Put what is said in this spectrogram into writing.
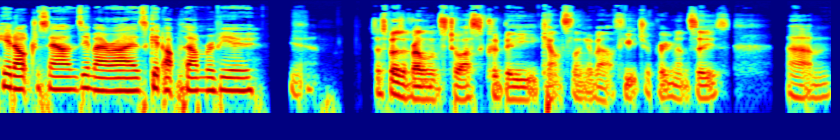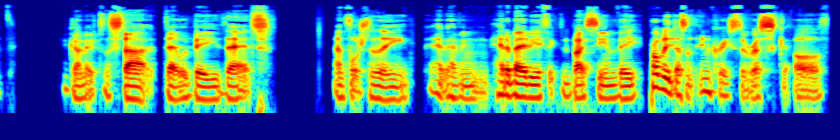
Head ultrasounds, MRIs, get up thumb review. Yeah. So I suppose of relevance to us could be counselling about future pregnancies. Um, going back to the start, that would be that unfortunately having had a baby affected by CMV probably doesn't increase the risk of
